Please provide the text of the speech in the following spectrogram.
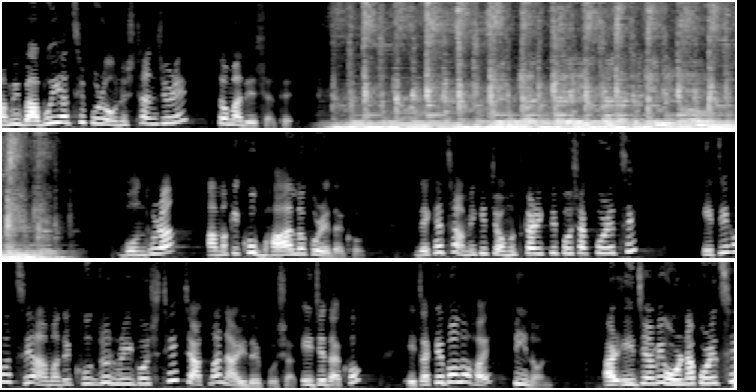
আমি বাবুই আছি পুরো অনুষ্ঠান জুড়ে তোমাদের সাথে। বন্ধুরা, আমাকে খুব ভালো করে দেখো। দেখেছ আমি কি চমৎকার একটি পোশাক পরেছি? এটি হচ্ছে আমাদের ক্ষুদ্র নৃগোষ্ঠী চাকমা নারীদের পোশাক। এই যে দেখো, এটাকে বলা হয় পিনন। আর এই যে আমি ওড়না পরেছি,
